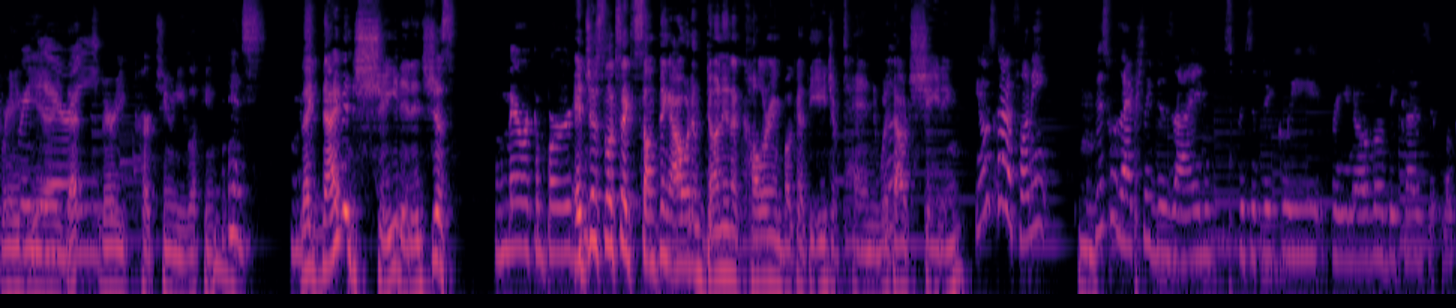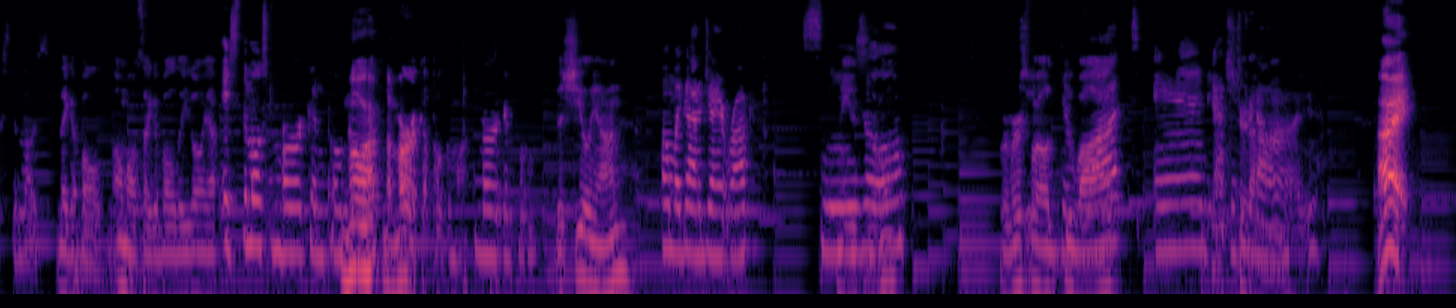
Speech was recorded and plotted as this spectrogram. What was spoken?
Braviary. That's very cartoony looking. It's Like not even shaded. It's just America Bird. it just looks like something I would have done in a coloring book at the age of ten without shading. You know what's kind of funny? Hmm. This was actually designed specifically for Unova because it looks the most. Like a bald, almost like a bald eagle. Yeah. It's the most American Pokemon. More the Murica Pokemon. American Pokemon. The Shelion, Oh my god, a giant rock. Sneasel. Sneasel. Reverse World Duat. And Gastrodon. Gastrodon. All right,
